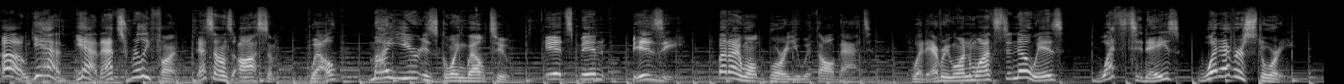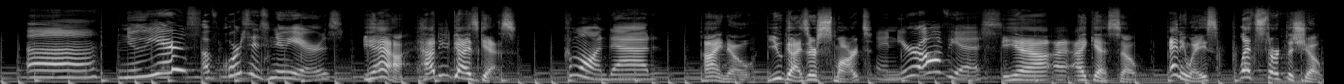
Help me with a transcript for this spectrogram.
Oh, yeah, yeah, that's really fun. That sounds awesome. Well, my year is going well too. It's been busy, but I won't bore you with all that. What everyone wants to know is what's today's whatever story? Uh, New Year's? Of course it's New Year's. Yeah, how do you guys guess? Come on, Dad. I know, you guys are smart. And you're obvious. Yeah, I, I guess so. Anyways, let's start the show.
